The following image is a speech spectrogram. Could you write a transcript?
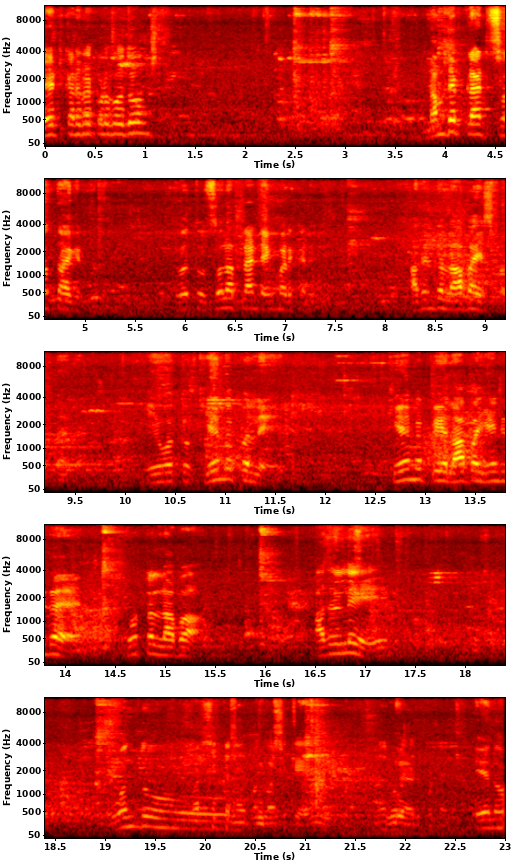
ರೇಟ್ ಕಡಿಮೆ ಕೊಡ್ಬೋದು. ನಮ್ಮದೇ ಪ್ಲಾಂಟ್ ಸ್ವತ್ತಾಗಿತ್ತು ಆಗಿರ್ತದೆ ಇವತ್ತು ಸೋಲಾರ್ ಪ್ಲಾಂಟ್ ಹೆಂಗೆ ಮಾಡ್ಕೊಂಡಿದ್ವಿ ಅದರಿಂದ ಲಾಭ ಎಷ್ಟು ಬರ್ತಾ ಇದೆ? ಇವತ್ತು ಕೆ ಎಂ ಎಫ್ ಅಲ್ಲಿ ಕೆ ಎಂ ಎಫ್ ಲಾಭ ಏನಿದೆ? ಟೋಟಲ್ ಲಾಭ. ಅದರಲ್ಲಿ ಒಂದು ಒಂದು ವರ್ಷಕ್ಕೆ ಏನು?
